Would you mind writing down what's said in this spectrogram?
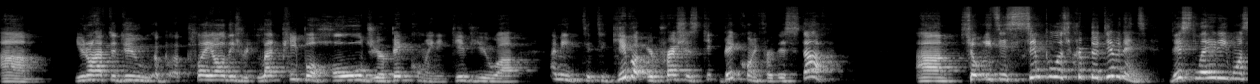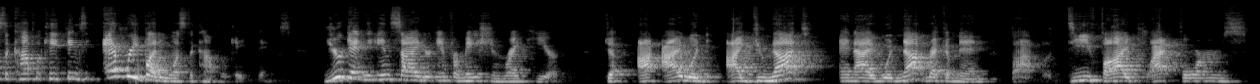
Um, you don't have to do uh, play all these. Let people hold your Bitcoin and give you uh, I mean, to, to give up your precious Bitcoin for this stuff. Um, so it's as simple as crypto dividends. This lady wants to complicate things. Everybody wants to complicate things. You're getting the insider information right here. I, I would, I do not, and I would not recommend DeFi platforms,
